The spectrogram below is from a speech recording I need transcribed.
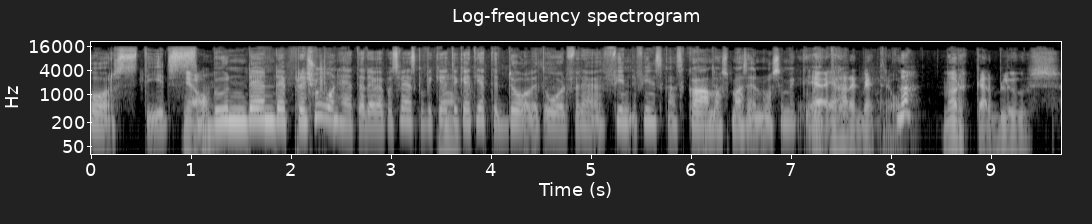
årstidsbunden ja. depression heter det väl på svenska, vilket ja. jag tycker är ett jättedåligt ord för det här fin, finskans kaamosmas är mycket bättre. Jag, jag har ett bättre ord. No. Mörkerblues.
